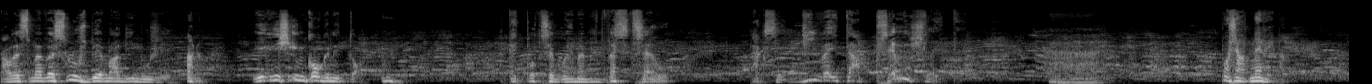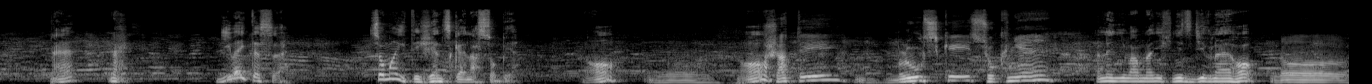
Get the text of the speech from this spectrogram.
Ale jsme ve službě, mladí muži. ano. I když inkognito. Teď potřebujeme být ve střehu. Tak se dívejte a přemýšlejte. Pořád nevím. Ne? Ne. Dívejte se. Co mají ty ženské na sobě? No? No? Šaty, blůzky, sukně... A není vám na nich nic divného? No,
